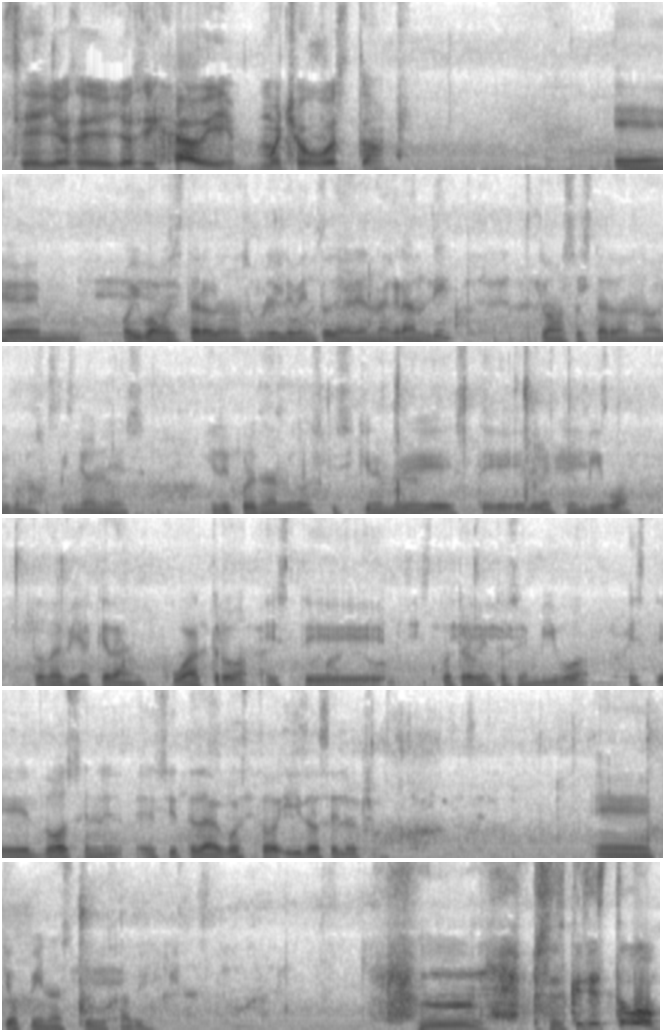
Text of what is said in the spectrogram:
Sí, yo soy, yo soy Javi, mucho gusto. Eh, hoy vamos a estar hablando sobre el evento de Ariana Grande. Vamos a estar dando algunas opiniones. Y recuerden amigos que si quieren ver este el evento en vivo, todavía quedan cuatro, este, cuatro eventos en vivo. Este, dos en el, el 7 de agosto y dos el 8. Eh, ¿Qué opinas tú, Javi? Mm, pues es que sí estuvo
